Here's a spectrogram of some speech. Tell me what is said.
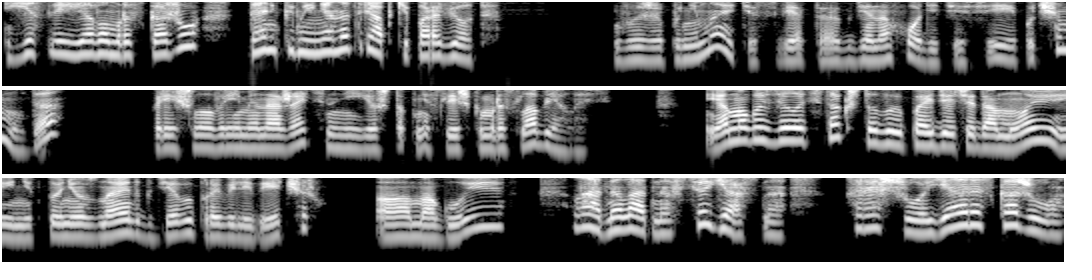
«Если я вам расскажу, Танька меня на тряпке порвет. «Вы же понимаете, Света, где находитесь и почему, да?» Пришло время нажать на нее, чтоб не слишком расслаблялась. «Я могу сделать так, что вы пойдете домой, и никто не узнает, где вы провели вечер. А могу и...» «Ладно, ладно, все ясно. Хорошо, я расскажу.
